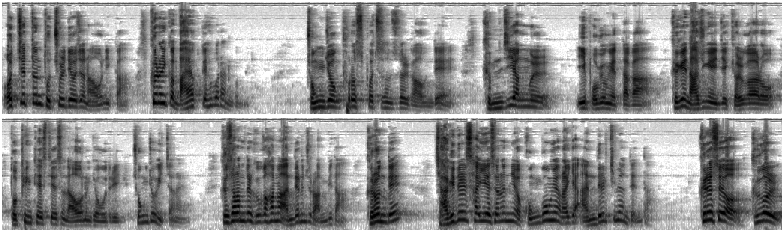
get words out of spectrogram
어쨌든 도출되어져 나오니까 그러니까 마약도 해보라는 겁니다. 종종 프로스포츠 선수들 가운데 금지 약물 이 복용했다가 그게 나중에 이제 결과로 도핑 테스트에서 나오는 경우들이 종종 있잖아요. 그 사람들 그거 하면 안 되는 줄 압니다. 그런데 자기들 사이에서는요, 공공연하게 안 들키면 된다. 그래서요, 그걸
